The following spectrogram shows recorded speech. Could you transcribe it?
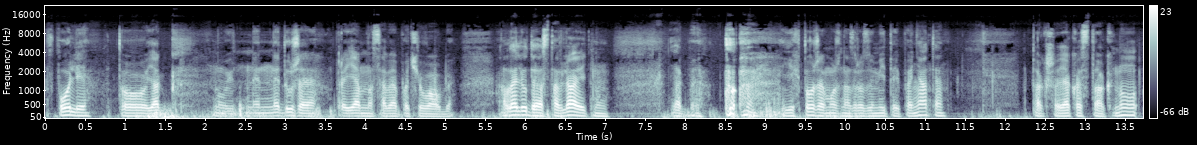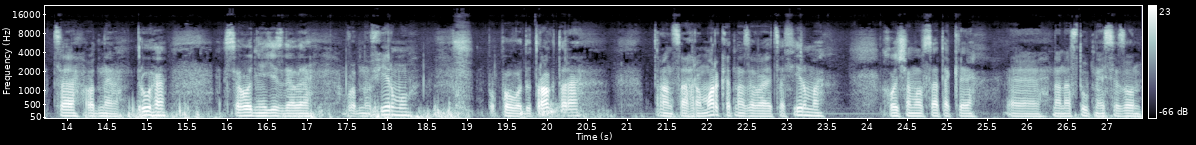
в полі, то як ну, не, не дуже приємно себе почував би. Але люди оставляють, ну, якби їх теж можна зрозуміти і поняти. Так що якось так. Ну, це одне. Друге, сьогодні їздили в одну фірму по поводу трактора. Трансагромаркет називається фірма. Хочемо все-таки е, на наступний сезон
